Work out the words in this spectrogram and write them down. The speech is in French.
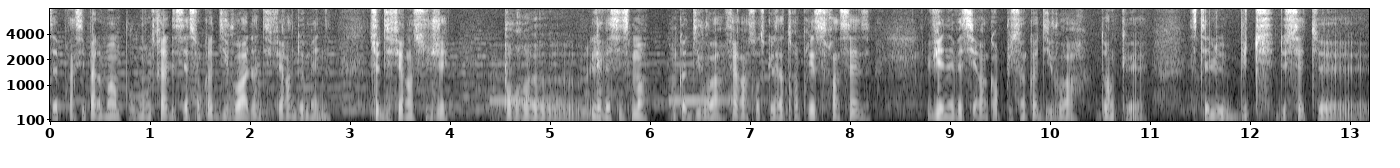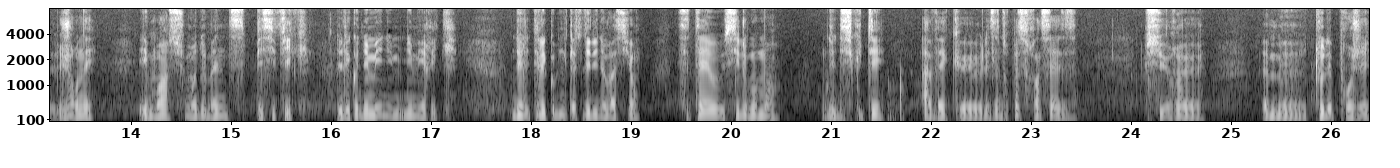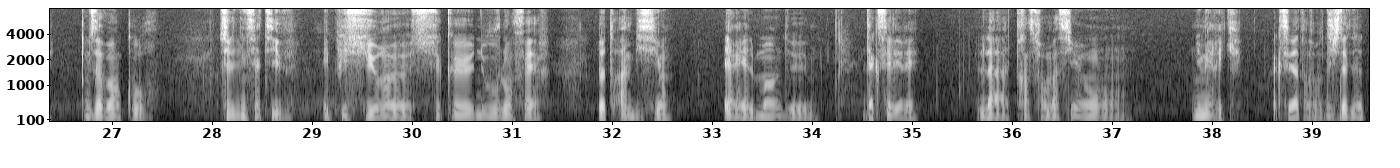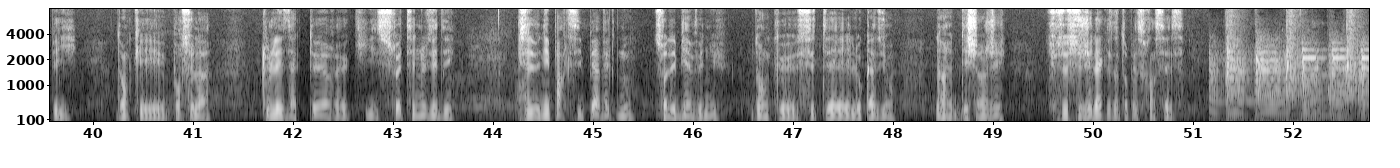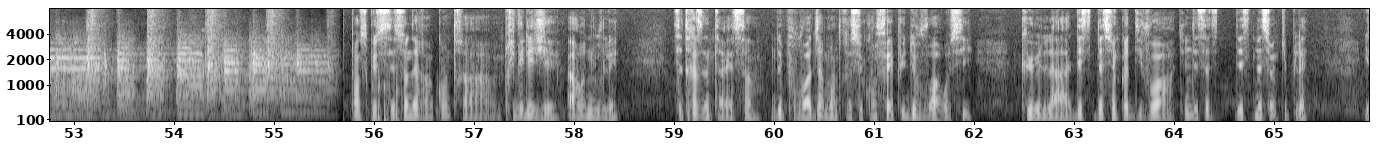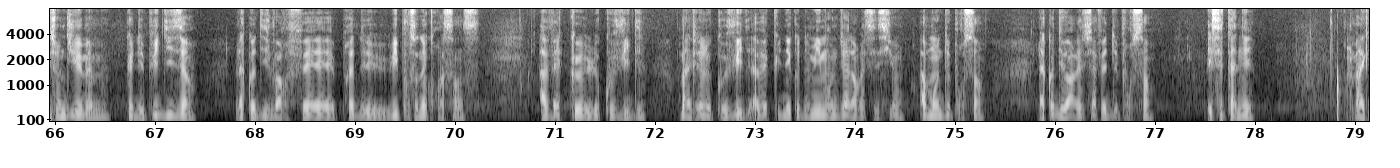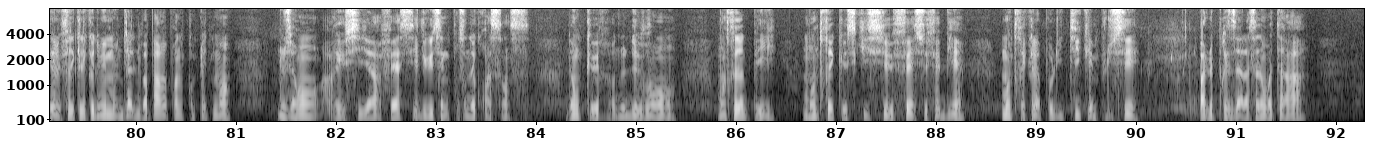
c'était principalement pour montrer la destination Côte d'Ivoire dans différents domaines, sur différents sujets, pour euh, l'investissement en Côte d'Ivoire, faire en sorte que les entreprises françaises viennent investir encore plus en Côte d'Ivoire. Donc euh, c'était le but de cette euh, journée. Et moi, sur mon domaine spécifique de l'économie numérique, de la télécommunication et de l'innovation, c'était aussi le moment de discuter avec les entreprises françaises sur tous les projets que nous avons en cours, sur l'initiative et puis sur ce que nous voulons faire. Notre ambition est réellement d'accélérer la transformation numérique accélérer la transformation digitale de notre pays. Donc et pour cela, tous les acteurs euh, qui souhaitent nous aider, qui souhaitent venir participer avec nous, sont les bienvenus. Donc euh, c'était l'occasion d'échanger sur ce sujet-là avec les entreprises françaises. Je pense que ce sont des rencontres à privilégier, à renouveler. C'est très intéressant de pouvoir dire montrer ce qu'on fait et puis de voir aussi que la destination Côte d'Ivoire est une des destinations qui plaît. Ils ont dit eux-mêmes que depuis 10 ans, la Côte d'Ivoire fait près de 8% de croissance. Avec euh, le Covid, malgré le Covid, avec une économie mondiale en récession à moins de 2%, la Côte d'Ivoire a réussi à faire 2%. Et cette année, malgré le fait que l'économie mondiale ne va pas reprendre complètement, nous aurons réussi à faire 6,5% de croissance. Donc euh, nous devons montrer notre pays, montrer que ce qui se fait se fait bien, montrer que la politique impulsée par le président Alassane Ouattara,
